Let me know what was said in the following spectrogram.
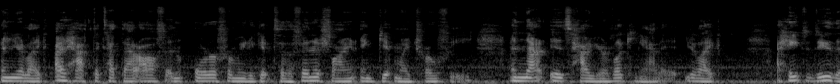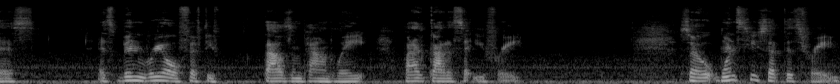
And you're like, I have to cut that off in order for me to get to the finish line and get my trophy. And that is how you're looking at it. You're like, I hate to do this. It's been real 50,000 pound weight, but I've got to set you free. So once you set this free,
